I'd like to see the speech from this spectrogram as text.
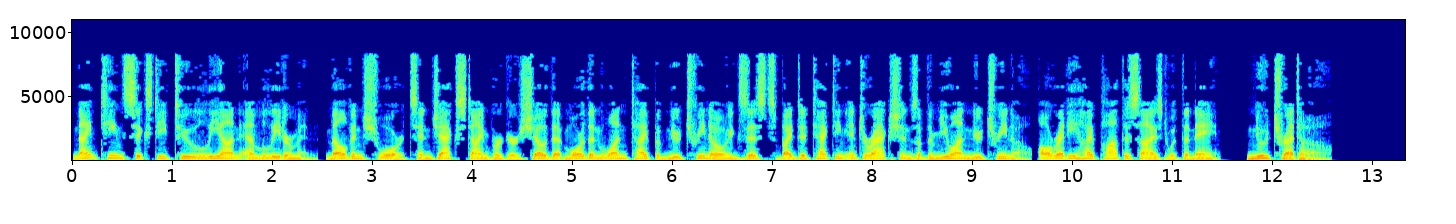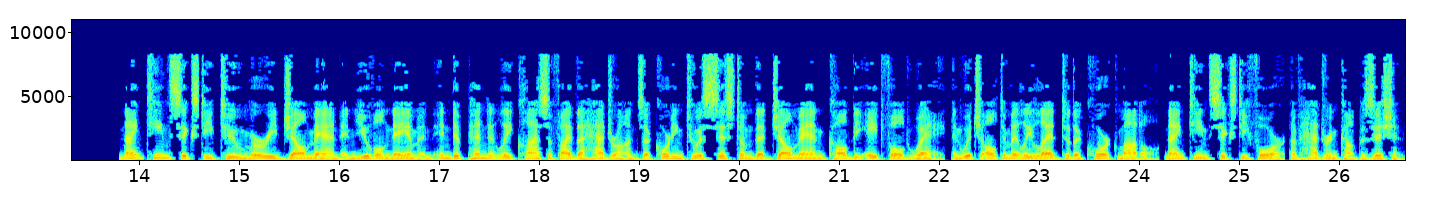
1962 Leon M. Lederman, Melvin Schwartz and Jack Steinberger show that more than one type of neutrino exists by detecting interactions of the muon neutrino already hypothesized with the name neutretto. 1962 Murray Gell-Mann and Yuval Ne'eman independently classify the hadrons according to a system that Gell-Mann called the Eightfold Way, and which ultimately led to the quark model 1964 of hadron composition.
